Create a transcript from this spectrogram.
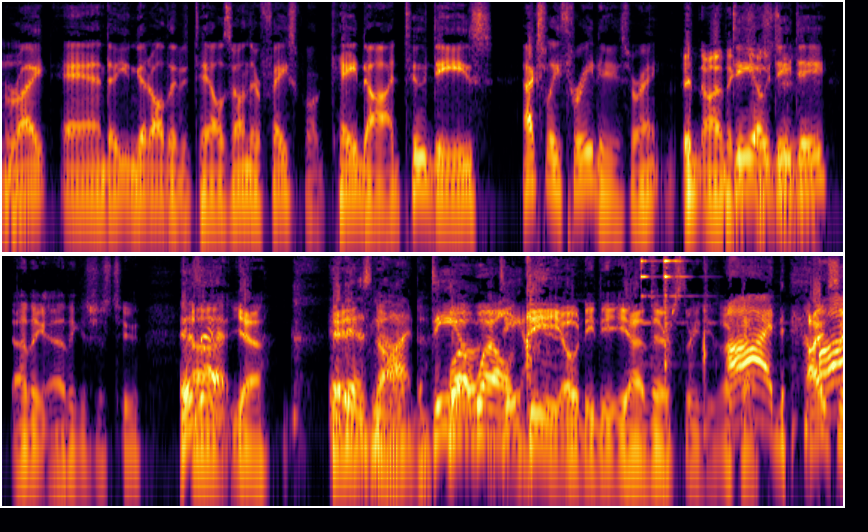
right? And uh, you can get all the details on their Facebook. K. Dodd, two D's, actually three D's, right? It- no, I think it's just two. D-O-D-D? I think I think it's just two. Is Uh, it? Yeah. It K. is not. Dodd. D-O-D- Well, well, D O D D. Yeah, there's three D's. Okay. Odd. I odd see.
